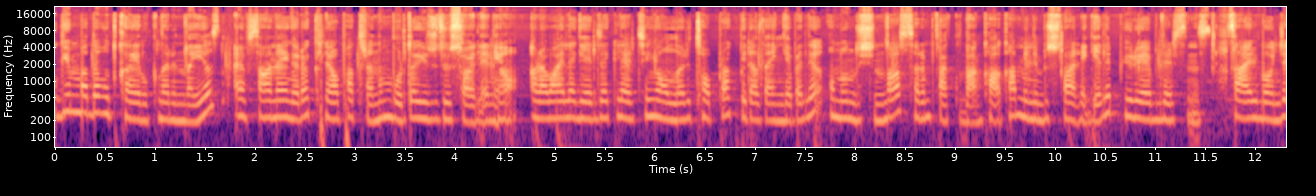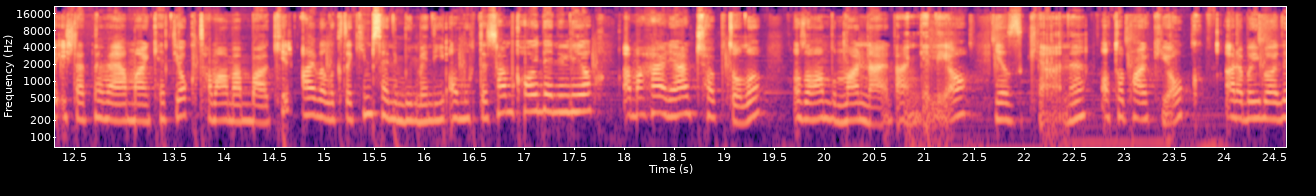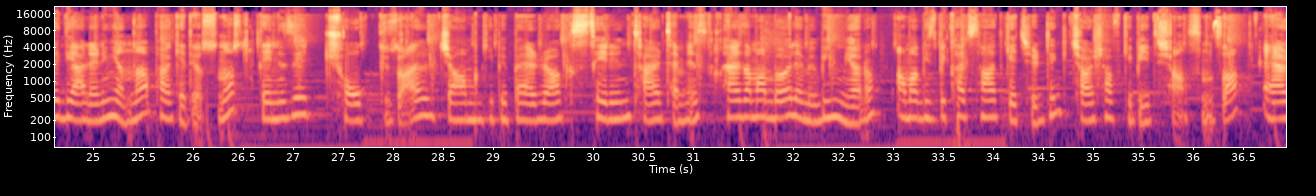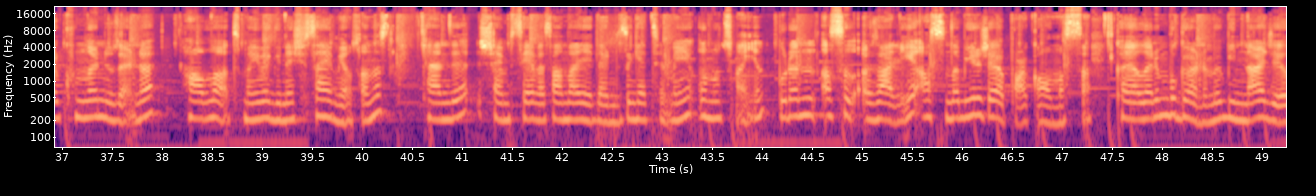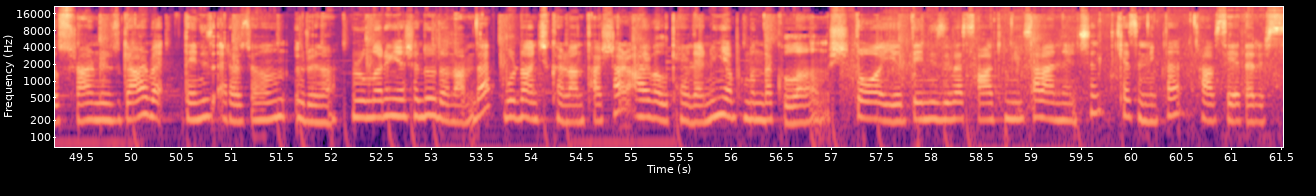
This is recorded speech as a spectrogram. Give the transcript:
Bugün Badavut kayalıklarındayız. Efsaneye göre Kleopatra'nın burada yüzdüğü söyleniyor. Arabayla gelecekler için yolları toprak biraz engebeli. Onun dışında Sarımsaklı'dan kalkan minibüslerle gelip yürüyebilirsiniz. Sahil boyunca işletme veya market yok. Tamamen bakir. Ayvalık'ta kimsenin bilmediği o muhteşem koy deniliyor. Ama her yer çöp dolu. O zaman bunlar nereden geliyor? Yazık yani. Otopark yok. Arabayı böyle diğerlerinin yanına park ediyorsunuz. Denizi çok güzel, cam gibi berrak, serin, tertemiz. Her zaman böyle mi bilmiyorum. Ama biz birkaç saat geçirdik. Çarşaf gibiydi şansımıza. Eğer kumların üzerine havlu atmayı ve güneşi sevmiyorsanız kendi şemsiye ve sandalyelerinizi getirmeyi unutmayın. Buranın asıl özelliği aslında bir jeopark olması. Kayaların bu görünümü binlerce yıl süren rüzgar ve deniz erozyonunun ürünü. Rumların yaşadığı dönemde buradan çıkarılan taşlar Ayvalık evlerinin yapımında kullanılmış. Doğayı, denizi ve sakinliği sevenler için kesinlikle tavsiye ederiz.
